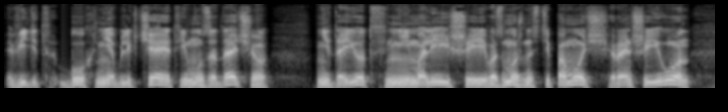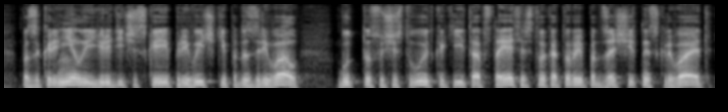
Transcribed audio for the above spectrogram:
видит, Бог не облегчает ему задачу, не дает ни малейшей возможности помочь. Раньше и он, по закоренелой юридической привычке, подозревал, будто существуют какие-то обстоятельства, которые подзащитный скрывает,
